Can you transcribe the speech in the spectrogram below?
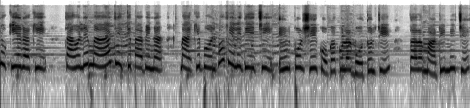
লুকিয়ে রাখি। তাহলে মা দেখতে পাবে না। মাকে বলব ফেলে দিয়েছি। এরপর সেই কোকা কোলার বোতলটি তারা মাটির নিচে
